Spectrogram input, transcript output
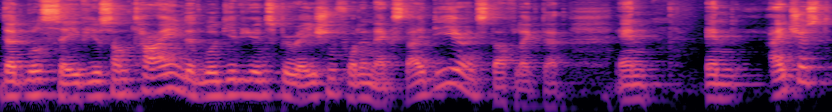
that will save you some time that will give you inspiration for the next idea and stuff like that. And and i just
